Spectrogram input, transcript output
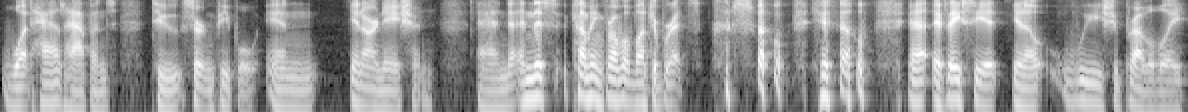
what has happened to certain people in in our nation. And and this coming from a bunch of Brits, so you know if they see it, you know we should probably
